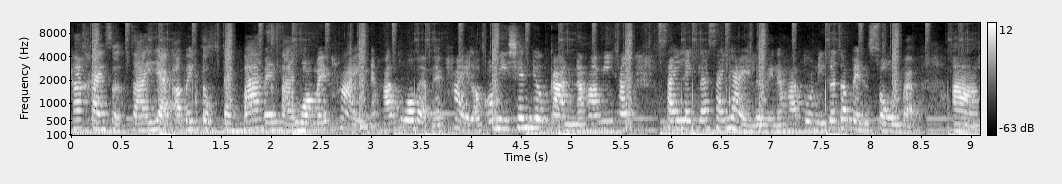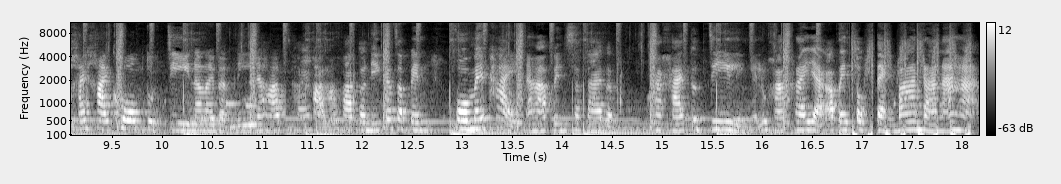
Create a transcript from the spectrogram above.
ถ้าใครสนใจอยากเอาไปตกแต่งบ้านเป็นสไตล์ตัวไม้ไผ่นะคะ ตัวแบบไม้ไผ่เราก็มีเช่นเดียวกันนะคะ มีทั้งไซส์เล็กและไซส์ใหญ่เลยนะคะ ตัวนี้ก็จะเป็นทรงแบบอ่าคล้ายๆ โครงตรุดจีนอะไรแบบนี้นะคะใช่ค่ะลูกค้าตัวนี้ก็จะเป็นโคมไม้ไผ่นะคะ เป็นสไตล์แบบคล้ายๆตุ๊ดจีนอะไรอย่างเงี้ยลูกค้าใครอยากเอาไปตกแต่งบ้านร้านอาหารส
